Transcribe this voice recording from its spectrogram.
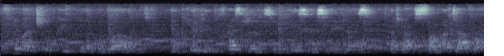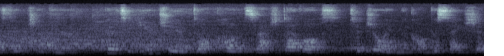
influential people in the world, including presidents and business leaders at our Summer Davos in China. Go to youtube.com slash Davos to join the conversation.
